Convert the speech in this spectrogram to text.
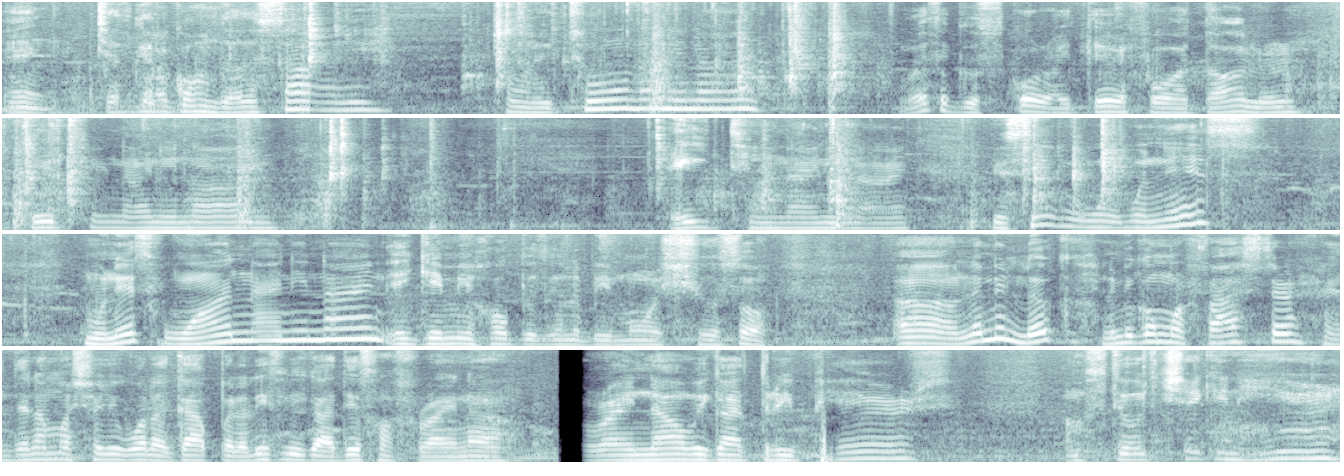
And just gotta go on the other side. Twenty two ninety nine. Well, that's a good score right there for a dollar. Fifteen ninety nine. Eighteen ninety nine. You see, when, when this, when it's one ninety nine, it gave me hope it's gonna be more shoes. So, uh, let me look. Let me go more faster, and then I'm gonna show you what I got. But at least we got this one for right now. Right now we got three pairs. I'm still checking here.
